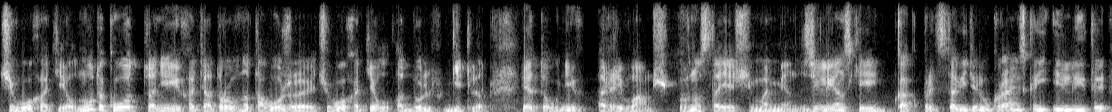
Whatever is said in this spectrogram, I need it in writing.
чего хотел? Ну, так вот, они хотят ровно того же, чего хотел Адольф Гитлер. Это у них реванш в настоящий момент. Зеленский, как представитель украинской элиты,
